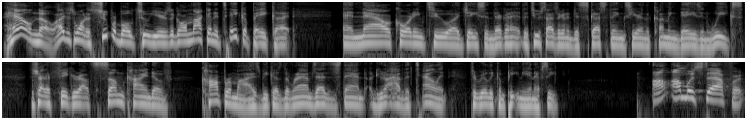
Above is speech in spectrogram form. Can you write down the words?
hell no. I just won a Super Bowl two years ago. I'm not going to take a pay cut. And now, according to uh, Jason, they're gonna the two sides are gonna discuss things here in the coming days and weeks to try to figure out some kind of compromise because the Rams, as it stand, do not have the talent to really compete in the NFC. I'm, I'm with Stafford.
